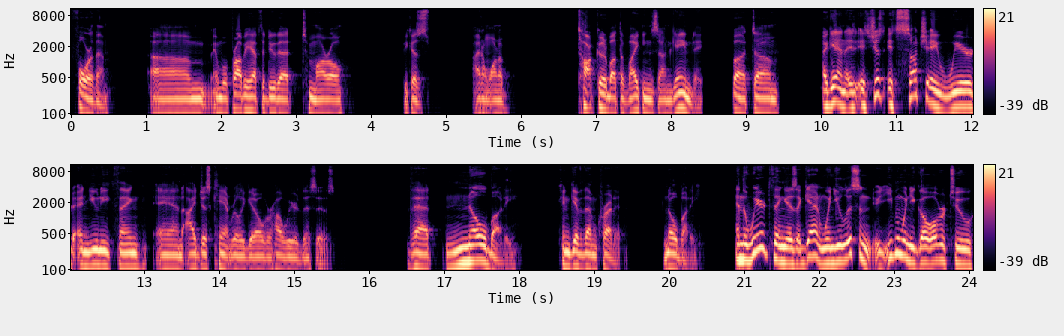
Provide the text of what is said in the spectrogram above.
for them, um, and we'll probably have to do that tomorrow because I don't want to talk good about the Vikings on game day. But um, again, it, it's just it's such a weird and unique thing, and I just can't really get over how weird this is. That nobody can give them credit. Nobody. And the weird thing is, again, when you listen, even when you go over to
